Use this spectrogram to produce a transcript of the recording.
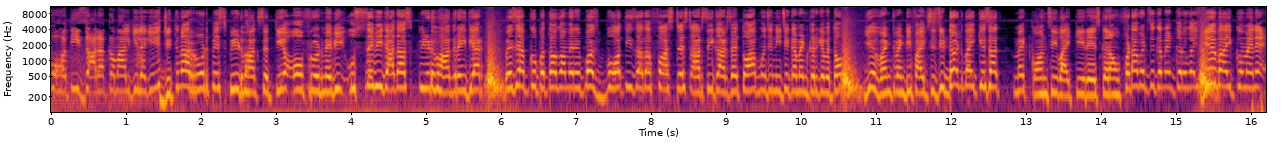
बहुत ही ज़्यादा कमाल की लगी। जितना रोड पे स्पीड भाग सकती है ऑफ़ रोड में भी, उससे भी ज़्यादा स्पीड भाग रही थी यार। वैसे आपको पता होगा, मेरे पास बहुत ही ज़्यादा फास्टेस्ट आरसी कार्स है। तो आप मुझे नीचे कमेंट करके बताओ, ये 125 सीसी डर्ट बाइक के साथ मैं कौन सी बाइक की रेस कराऊं? फटाफट से कमेंट करोगा ये बाइक को मैंने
